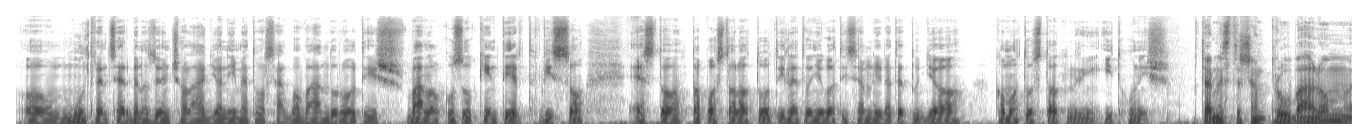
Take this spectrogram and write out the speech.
a múlt rendszerben az ön családja Németországba vándorolt, és vállalkozóként tért vissza, ezt a tapasztalatot, illetve nyugati szemléletet tudja kamatoztatni itthon is? Természetesen próbálom,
